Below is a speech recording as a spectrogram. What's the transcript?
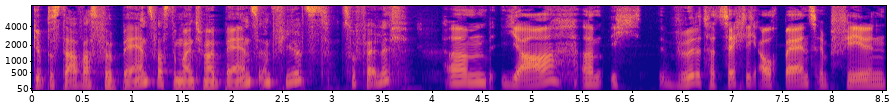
Gibt es da was für Bands, was du manchmal Bands empfiehlst, zufällig? Ähm, ja, ähm, ich würde tatsächlich auch Bands empfehlen,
